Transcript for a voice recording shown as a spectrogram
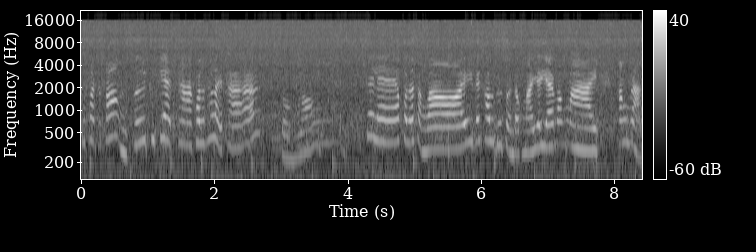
ทุกคนจะต้องซื้อทิเกตค่ะ คนละเท่าไหร่คะสองร้อยใช่แล้วคนละสองร้อยได้เข้าไปดูสวนดอกไม้เยอะแยะมากมายข้างหลัง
